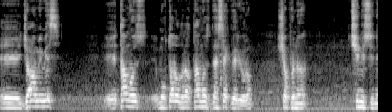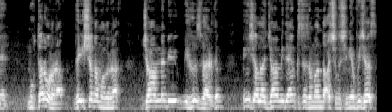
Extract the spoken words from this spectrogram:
E, camimiz e, tam hız, muhtar olarak tam hız destek veriyorum. Şapını, çinisini, muhtar olarak ve iş adamı olarak camime büyük bir hız verdim. İnşallah camide en kısa zamanda açılışını yapacağız.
